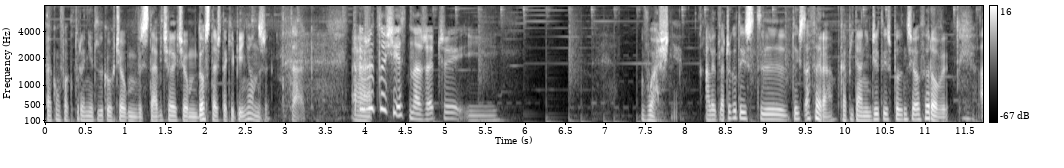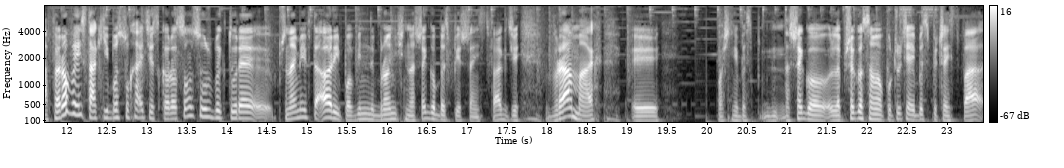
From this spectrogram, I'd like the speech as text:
taką fakturę nie tylko chciałbym wystawić, ale chciałbym dostać takie pieniądze. Tak. E, Także coś jest na rzeczy i Właśnie. Ale dlaczego to jest, y, to jest afera, kapitanie? Gdzie to jest potencjał aferowy? aferowy jest taki, bo słuchajcie, skoro są służby, które e, przynajmniej w teorii powinny bronić naszego bezpieczeństwa, gdzie w ramach y, właśnie bez, naszego lepszego samopoczucia i bezpieczeństwa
